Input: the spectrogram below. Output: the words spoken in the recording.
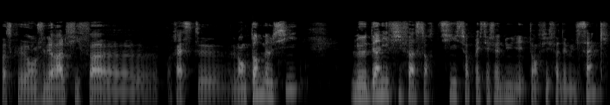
Parce qu'en général, FIFA euh, reste longtemps, même si le dernier FIFA sorti sur PlayStation 1 étant FIFA 2005,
